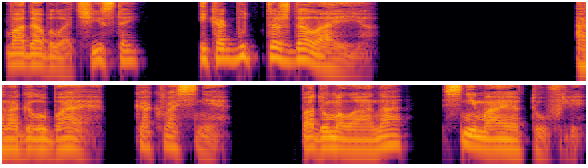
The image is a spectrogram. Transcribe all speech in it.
Вода была чистой и как будто ждала ее. «Она голубая, как во сне», — подумала она, снимая туфли.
